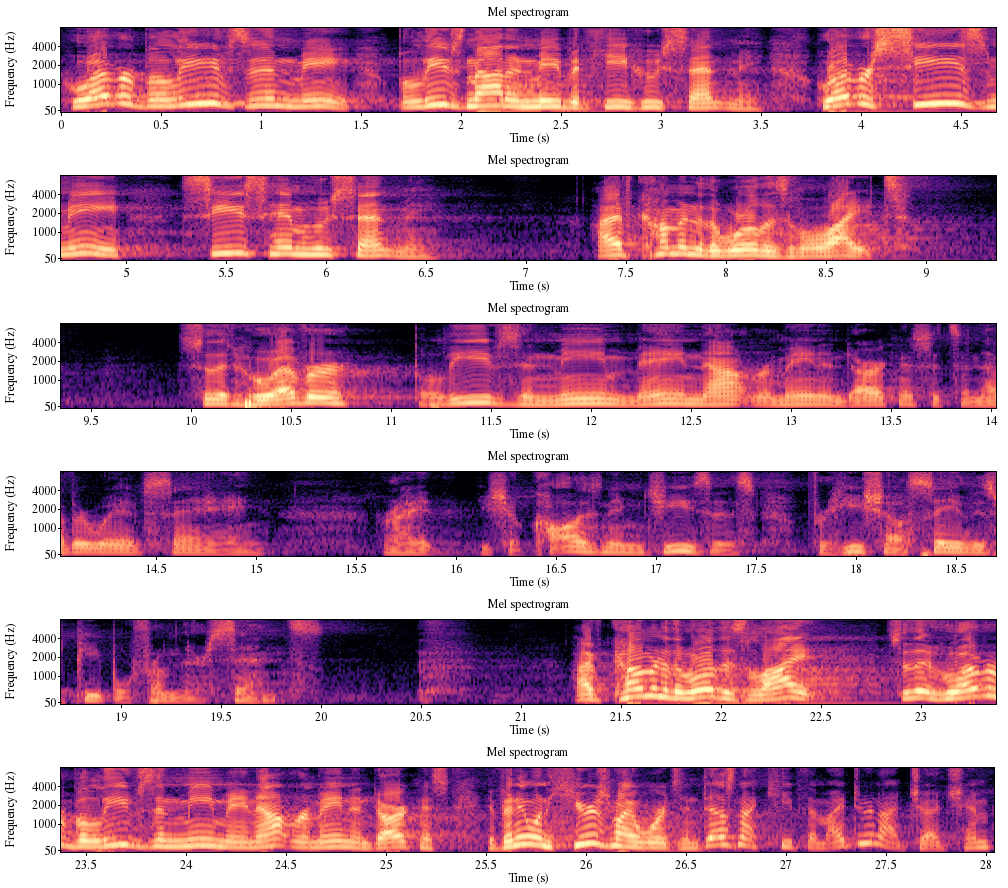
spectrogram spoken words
Whoever believes in me believes not in me, but he who sent me. Whoever sees me sees him who sent me. I have come into the world as light, so that whoever believes in me may not remain in darkness. It's another way of saying, right? You shall call his name Jesus, for he shall save his people from their sins. I've come into the world as light, so that whoever believes in me may not remain in darkness. If anyone hears my words and does not keep them, I do not judge him.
